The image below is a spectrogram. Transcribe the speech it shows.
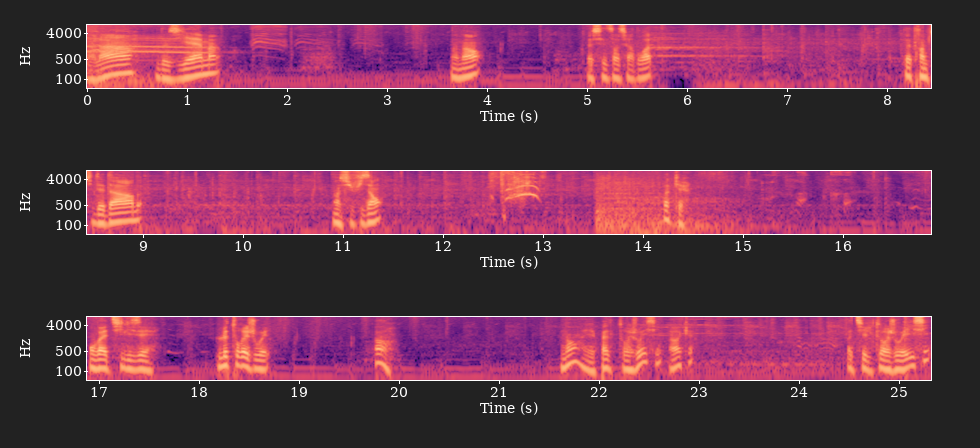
Voilà, deuxième. Non, non. Je vais essayer de sortir à droite. Peut-être un petit dédarde. Insuffisant. Ok. On va utiliser le tour est joué. Oh. Non, il n'y a pas de tour est joué ici. Ah, ok. Va-t-il le tour est joué ici?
